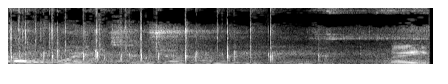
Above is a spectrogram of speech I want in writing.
That old boy can still shove money.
